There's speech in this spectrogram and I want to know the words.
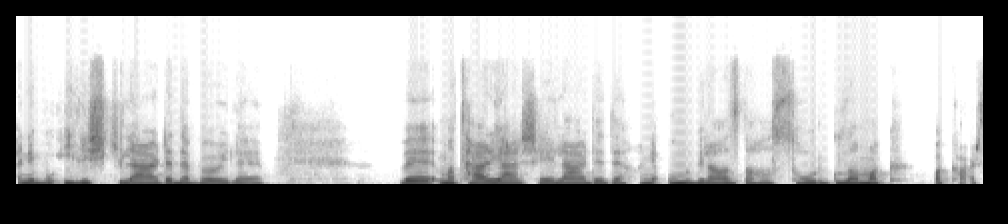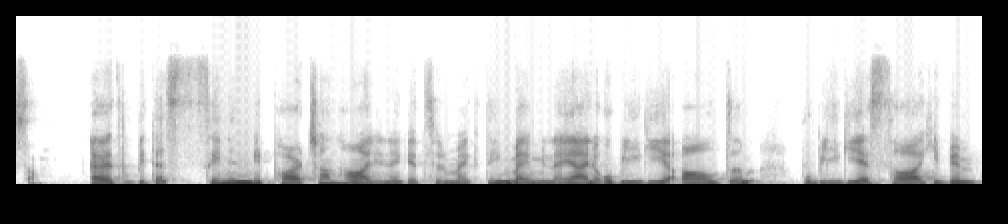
Hani bu ilişkilerde de böyle ve materyal şeylerde de hani onu biraz daha sorgulamak bakarsam. Evet, bir de senin bir parçan haline getirmek, değil mi Emine? Yani o bilgiyi aldım, bu bilgiye sahibim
